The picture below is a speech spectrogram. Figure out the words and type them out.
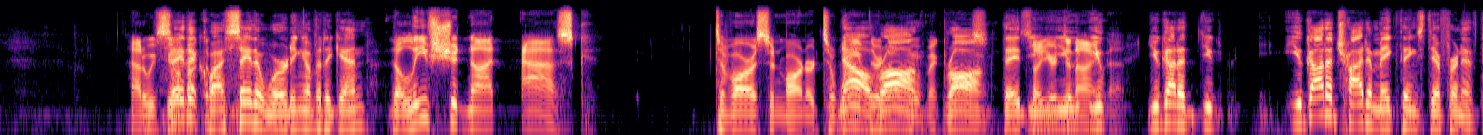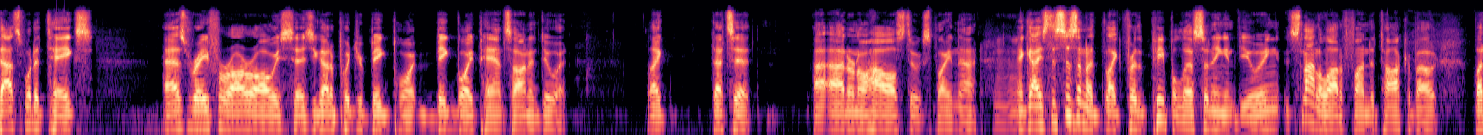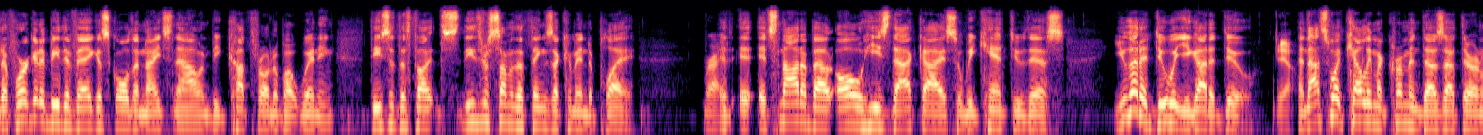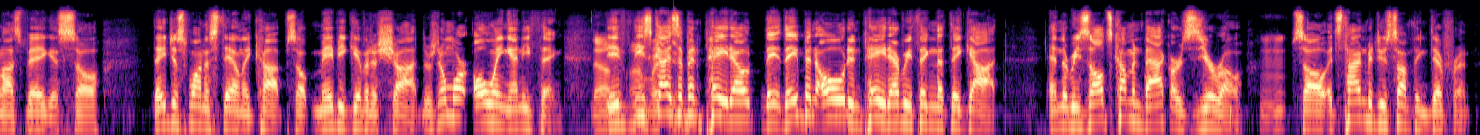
How do we feel? Say the, the say the wording of it again. The Leafs should not ask Tavares and Marner to waive no, their wrong, no movement clause. Wrong. They, so you're you, denying you, that. You gotta you you gotta try to make things different if that's what it takes. As Ray Ferraro always says, you got to put your big point, big boy pants on and do it. Like that's it. I, I don't know how else to explain that. Mm-hmm. And guys, this isn't a like for the people listening and viewing. It's not a lot of fun to talk about. But if we're going to be the Vegas Golden Knights now and be cutthroat about winning, these are the th- these are some of the things that come into play. Right. It, it, it's not about oh he's that guy so we can't do this. You got to do what you got to do. Yeah. And that's what Kelly McCrimmon does out there in Las Vegas. So they just won a Stanley Cup, so maybe give it a shot. There's no more owing anything. No, if these guys you. have been paid out, they, they've been owed and paid everything that they got. And the results coming back are 0 mm-hmm. So it's time to do something different.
